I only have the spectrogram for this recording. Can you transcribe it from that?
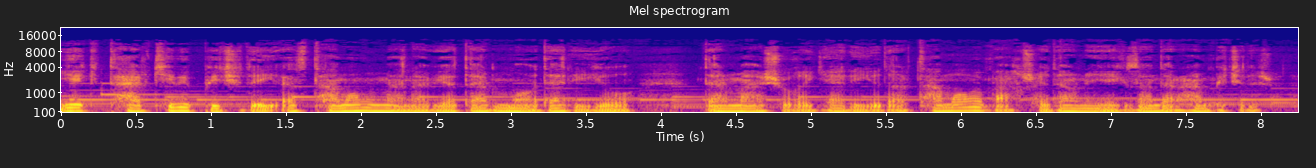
یک ترکیب پیچیده ای از تمام معنویت در مادری و در معشوقگری و در تمام بخش درون یک زن در هم پیچیده شده.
